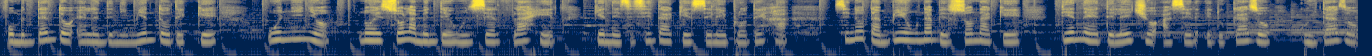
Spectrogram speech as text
fomentando el entendimiento de que un niño no es solamente un ser frágil que necesita que se le proteja, sino también una persona que tiene derecho a ser educado, cuidado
